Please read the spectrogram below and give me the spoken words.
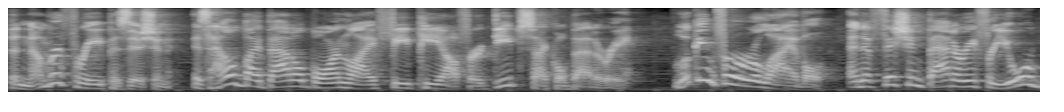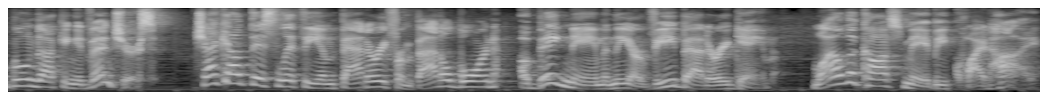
The number 3 position is held by Battleborn Life VP Alpha Deep Cycle Battery. Looking for a reliable and efficient battery for your boondocking adventures? Check out this lithium battery from Battleborn, a big name in the RV battery game. While the cost may be quite high,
